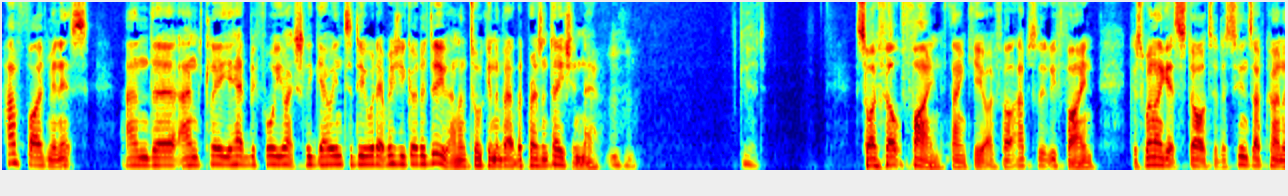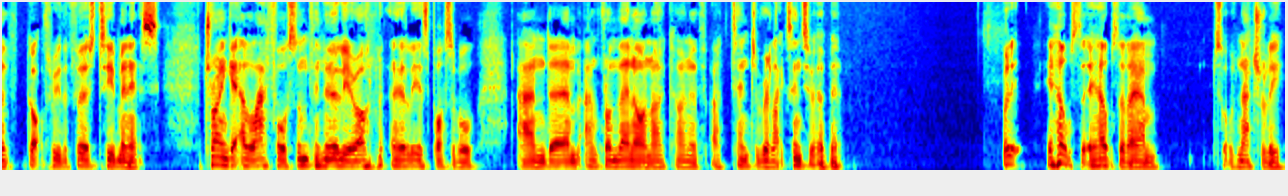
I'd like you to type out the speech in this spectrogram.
have five minutes, and uh, and clear your head before you actually go in to do whatever it is you got to do. And I'm talking about the presentation now. Mm-hmm. Good. So I felt fine, thank you. I felt absolutely fine because when I get started, as soon as I've kind of got through the first two minutes, try and get a laugh or something earlier on, early as possible, and um, and from then on, I kind of I tend to relax into it a bit. But it, it helps that it helps that I am sort of naturally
